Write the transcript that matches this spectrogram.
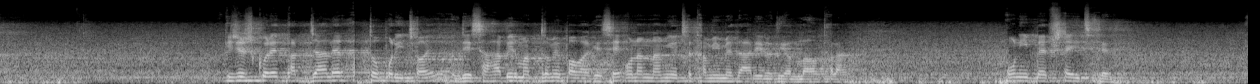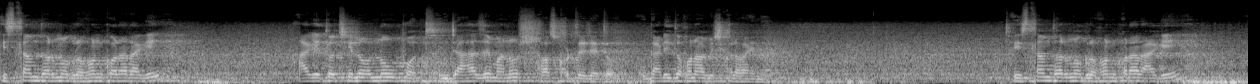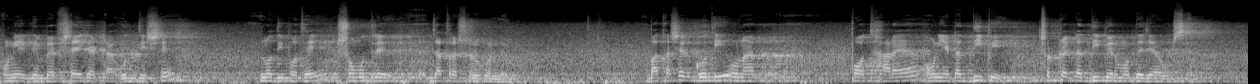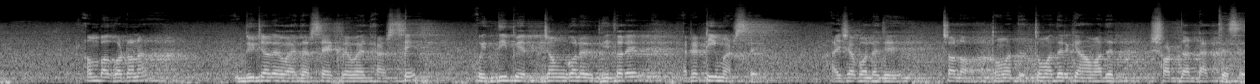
বিশেষ করে দাজ্জালের আত্মপরিচয় যে সাহাবির মাধ্যমে পাওয়া গেছে, ওনার নামই হচ্ছে তামিমে দাঁড়ি রদি আল্লাহ তালান উনি ব্যবসায়ী ছিলেন। ইসলাম ধর্ম গ্রহণ করার আগে আগে তো ছিল নৌপথ, জাহাজে মানুষ হজ করতে যেত, গাড়ি তখন আবিষ্কার হয়নি। ইসলাম ধর্ম গ্রহণ করার আগে উনি একদিন ব্যবসায়িক একটা উদ্দেশ্যে নদীপথে সমুদ্রে যাত্রা শুরু করলেন। বাতাসের গতি ওনার পথ হারায় উনি একটা দ্বীপে, ছোট্ট একটা দ্বীপের মধ্যে যা উঠছেন। লম্বা ঘটনা, দুইটা রেওয়ায়ত আসছে, এক রেওয়ায়ত আসছে, ওই দ্বীপের জঙ্গলের ভিতরের একটা টিম আসছে। আইসা বলে যে, চলো তোমাদের তোমাদেরকে আমাদের সর্দার ডাকতেছে।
